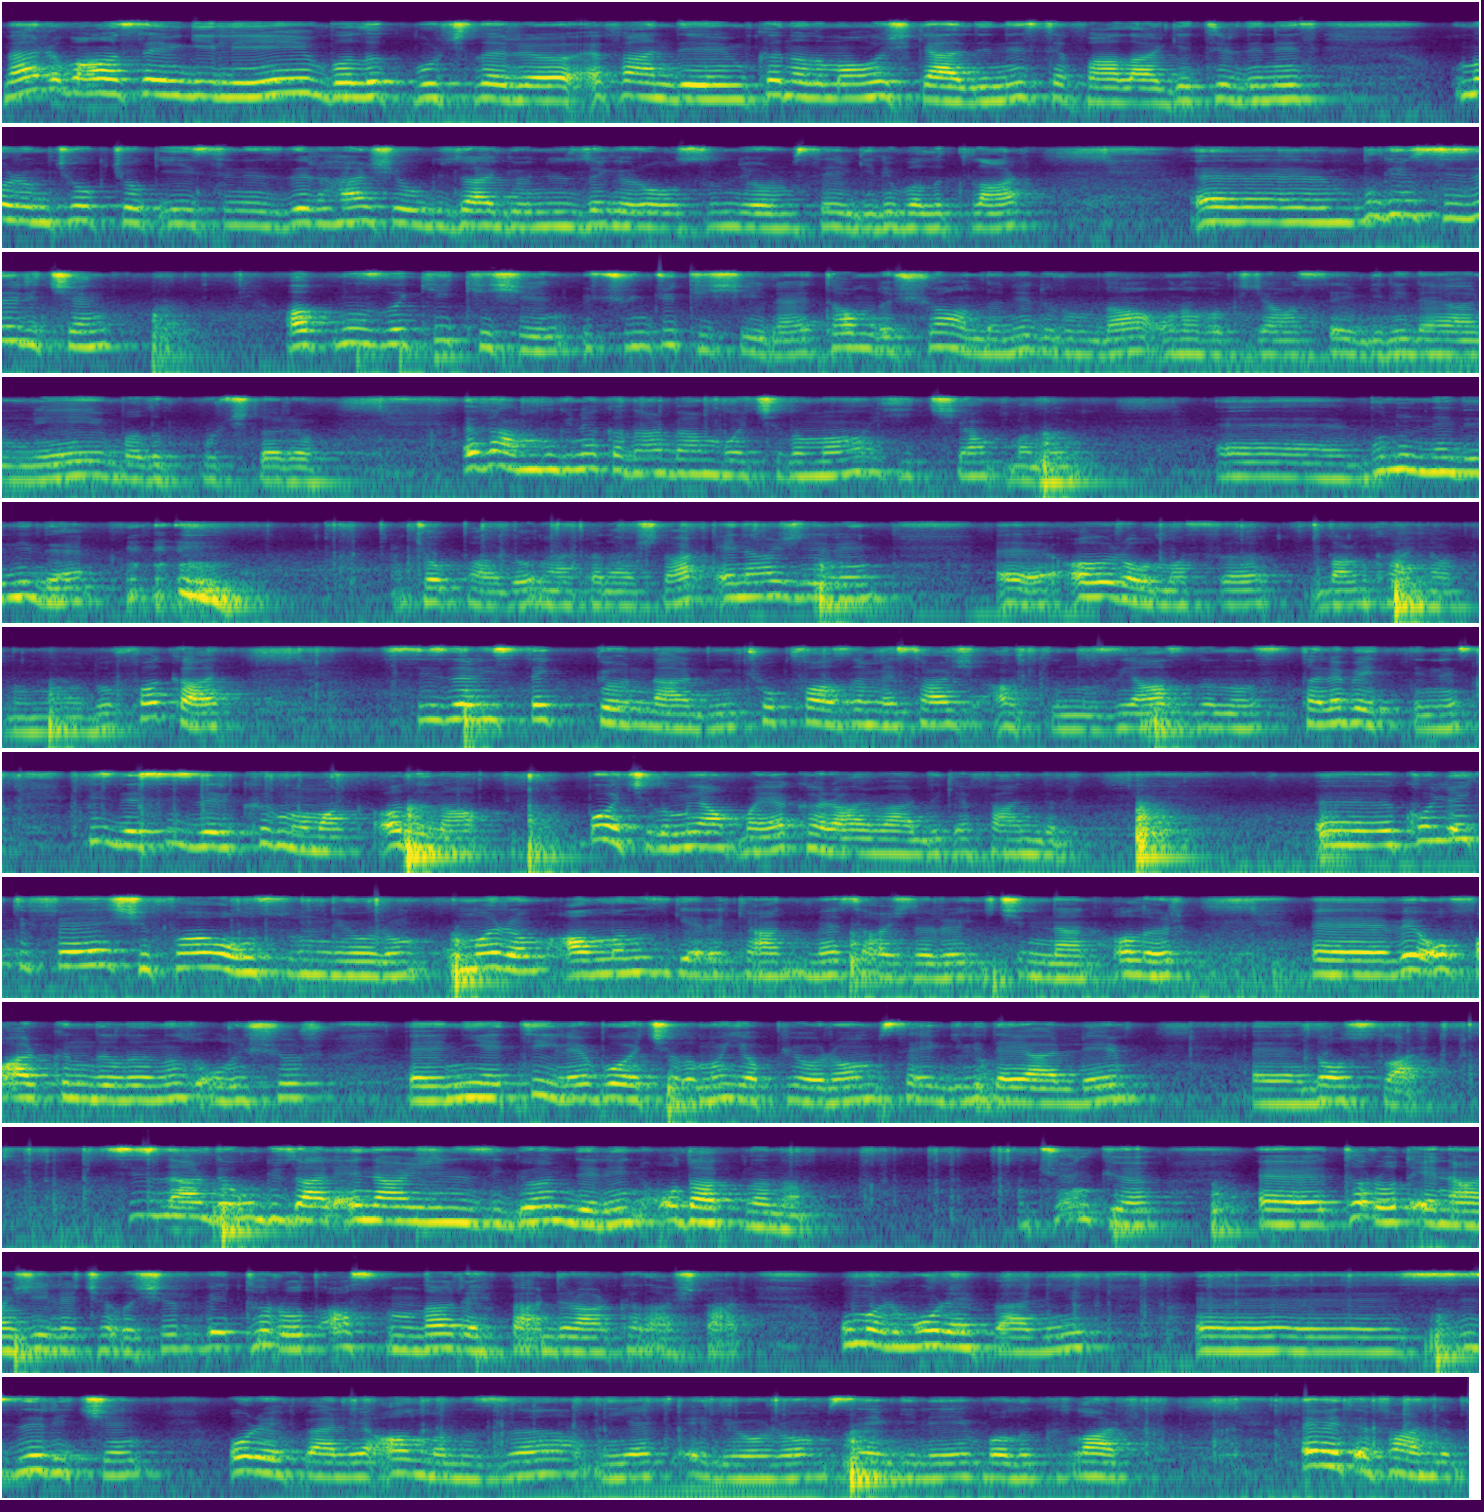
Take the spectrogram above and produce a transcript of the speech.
Merhaba sevgili balık burçları. Efendim kanalıma hoş geldiniz, sefalar getirdiniz. Umarım çok çok iyisinizdir. Her şey o güzel gönlünüze göre olsun diyorum sevgili balıklar. Ee, bugün sizler için aklınızdaki kişinin üçüncü kişiyle tam da şu anda ne durumda ona bakacağız sevgili değerli balık burçları. Efendim bugüne kadar ben bu açılımı hiç yapmadım. Ee, bunun nedeni de çok pardon arkadaşlar enerjilerin e, ağır olmasından kaynaklanıyordu. Fakat sizler istek gönderdiniz, çok fazla mesaj attınız, yazdınız, talep ettiniz. Biz de sizleri kırmamak adına bu açılımı yapmaya karar verdik efendim. Ee, kolektife şifa olsun diyorum. Umarım almanız gereken mesajları içinden alır ee, ve o farkındalığınız oluşur ee, niyetiyle bu açılımı yapıyorum sevgili değerli e, dostlar. Sizler de o güzel enerjinizi gönderin, odaklanın. Çünkü e, tarot enerjiyle çalışır ve tarot aslında rehberdir arkadaşlar. Umarım o rehberliği e, sizler için o rehberliği almanızı niyet ediyorum sevgili balıklar. Evet efendim.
